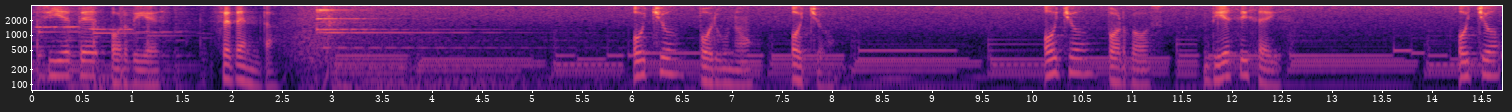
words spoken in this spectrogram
7 por 10, 70. 8 por 1, 8. 8 por 2, 16. 8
